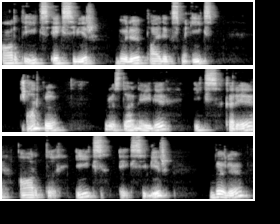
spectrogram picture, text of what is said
artı x eksi 1 bölü payda kısmı x çarpı burası da neydi? x kare artı x eksi 1 bölü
